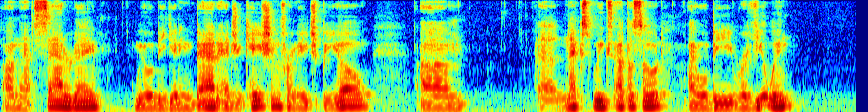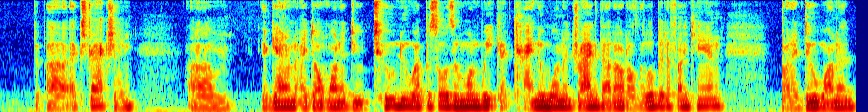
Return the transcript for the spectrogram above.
On that Saturday, we will be getting Bad Education from HBO. Um, uh, next week's episode, I will be reviewing uh, Extraction. Um, again, I don't want to do two new episodes in one week. I kind of want to drag that out a little bit if I can, but I do want to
